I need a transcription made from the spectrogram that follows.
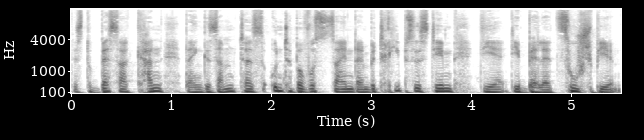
desto besser kann dein gesamtes Unterbewusstsein, dein Betriebssystem dir die Bälle zuspielen.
